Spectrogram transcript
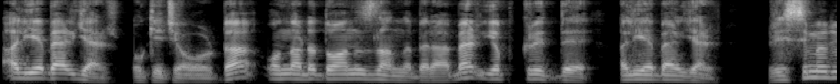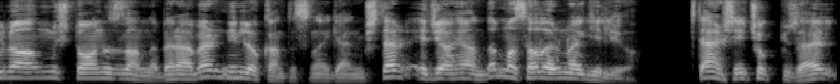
Aliye Berger o gece orada. Onlar da Doğan Hızlan'la beraber Yapı Kredi'de Aliye Berger resim ödülü almış Doğan Hızlan'la beraber Nil lokantasına gelmişler. Ece Ayhan da masalarına geliyor. İşte her şey çok güzel.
